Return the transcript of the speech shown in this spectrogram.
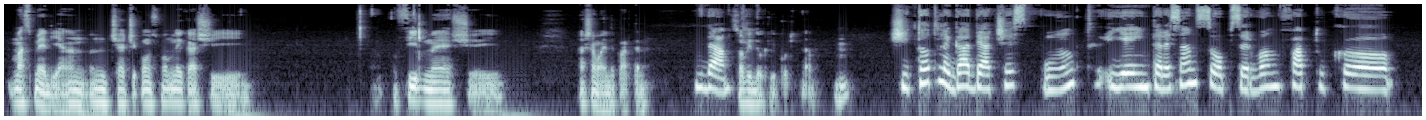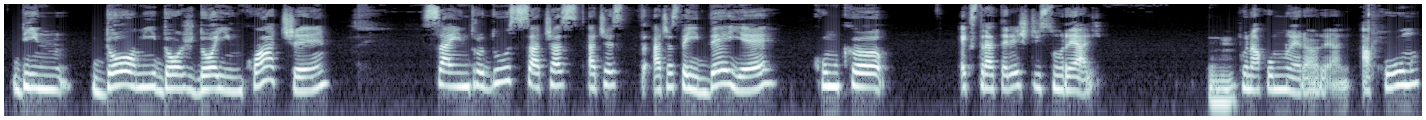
mass media, în, în ceea ce consumăm noi ca și filme și așa mai departe. Da. Sau videoclipuri, da. Hm? Și tot legat de acest punct, e interesant să observăm faptul că din 2022 încoace s-a introdus aceast, acest, această idee cum că extraterestrii sunt reali. Mhm. Până acum nu erau reali. Acum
